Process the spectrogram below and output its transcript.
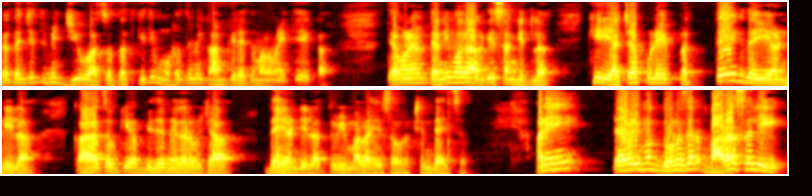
तर त्यांचे तुम्ही जीव वाचवतात. किती मोठं तुम्ही काम केलंय तुम्हाला माहिती आहे का? त्यामुळे त्यांनी मला अगदी सांगितलं की याच्यापुढे प्रत्येक दहीहंडीला काळा चौकी अभ्युदयनगरच्या दहीहंडीला तुम्ही मला हे संरक्षण द्यायचं. आणि त्यावेळी मग दोन हजार बारा साली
